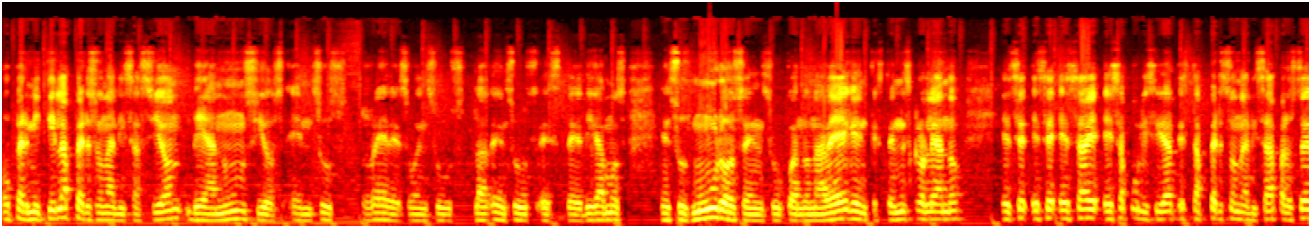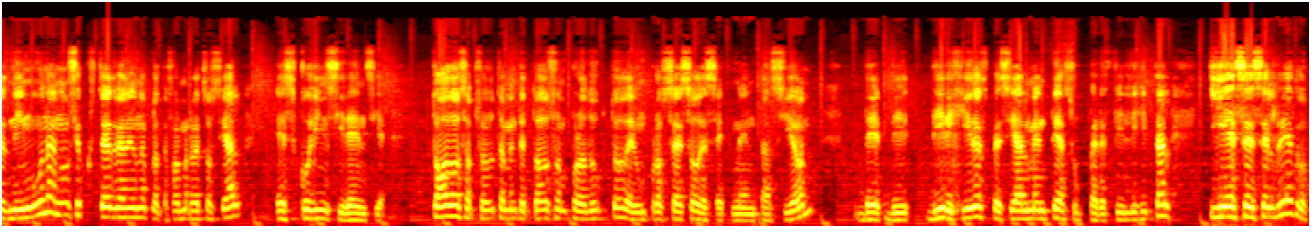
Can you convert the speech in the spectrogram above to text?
o permitir la personalización de anuncios en sus redes o en sus, en sus este, digamos, en sus muros, en su, cuando naveguen, que estén scrolleando, esa, esa publicidad está personalizada para ustedes. Ningún anuncio que ustedes vean en una plataforma de red social es coincidencia. Todos, absolutamente todos, son producto de un proceso de segmentación dirigido especialmente a su perfil digital. Y ese es el riesgo.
